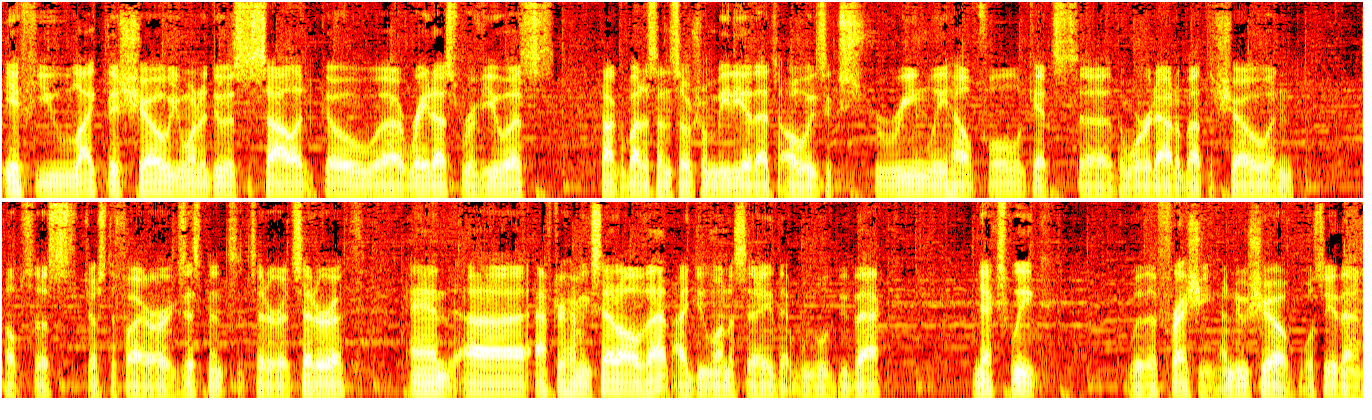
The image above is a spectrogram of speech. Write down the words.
If you like this show, you want to do us a solid, go uh, rate us, review us, talk about us on social media. That's always extremely helpful. Gets uh, the word out about the show and helps us justify our existence, et cetera, et cetera. And uh, after having said all of that, I do want to say that we will be back next week with a freshie, a new show. We'll see you then.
